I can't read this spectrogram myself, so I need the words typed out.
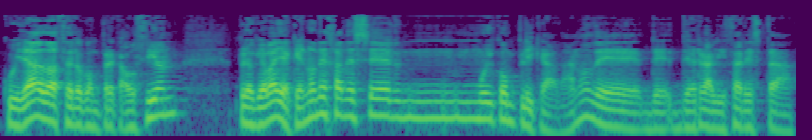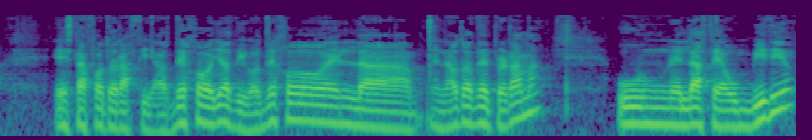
cuidado, hacerlo con precaución, pero que vaya, que no deja de ser muy complicada, ¿no? De, de, realizar esta, esta fotografía. Os dejo, ya os digo, os dejo en la, en la nota del programa un enlace a un vídeo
